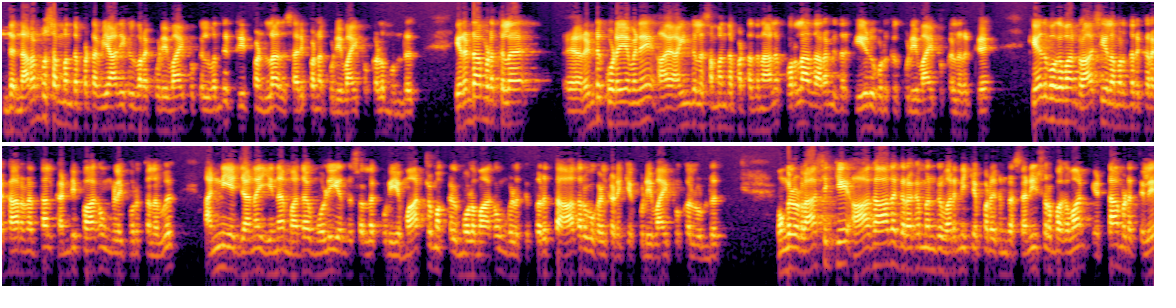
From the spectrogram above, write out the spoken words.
இந்த நரம்பு சம்பந்தப்பட்ட வியாதிகள் வரக்கூடிய வாய்ப்புகள் வந்து ட்ரீட்மெண்ட்ல அது சரி பண்ணக்கூடிய வாய்ப்புகளும் உண்டு. இரண்டாம் இடத்துல ரெண்டு குடையவனே ஐ- ஐந்துல சம்பந்தப்பட்டதுனால பொருளாதாரம் இதற்கு ஈடு கொடுக்கக்கூடிய வாய்ப்புகள் இருக்கு. கேது பகவான் ராசியில் அமர்ந்திருக்கிற காரணத்தால் கண்டிப்பாக உங்களை பொறுத்தளவு அந்நிய ஜன இன மத மொழி என்று சொல்லக்கூடிய மாற்று மக்கள் மூலமாக உங்களுக்கு பெருத்த ஆதரவுகள் கிடைக்கக்கூடிய வாய்ப்புகள் உண்டு. உங்களோட ராசிக்கு ஆகாத கிரகம் என்று வர்ணிக்கப்படுகின்ற சனீஸ்வர பகவான் எட்டாம் இடத்திலே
